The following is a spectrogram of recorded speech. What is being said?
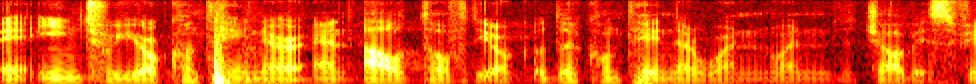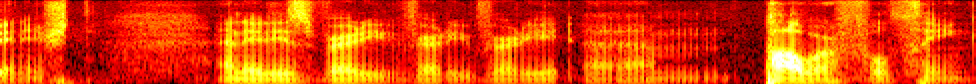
uh, into your container and out of the, the, container when, when the job is finished. And it is very, very, very um, powerful thing.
